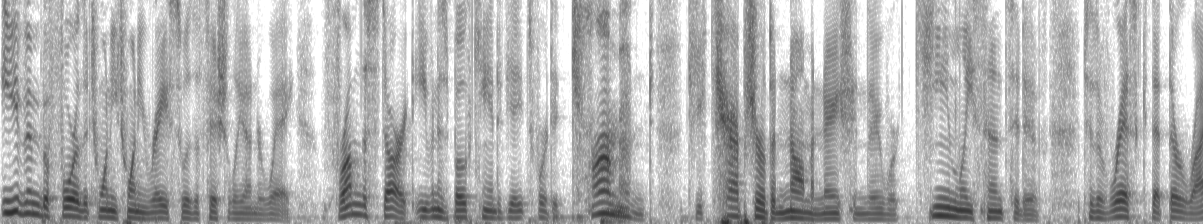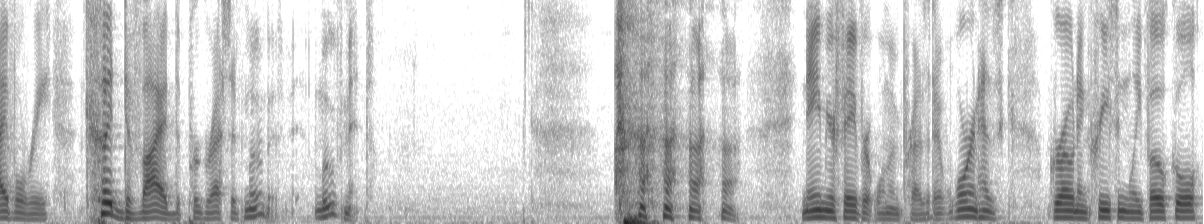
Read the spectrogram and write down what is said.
even before the 2020 race was officially underway. From the start, even as both candidates were determined to capture the nomination, they were keenly sensitive to the risk that their rivalry could divide the progressive movement. Name your favorite woman president. Warren has grown increasingly vocal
